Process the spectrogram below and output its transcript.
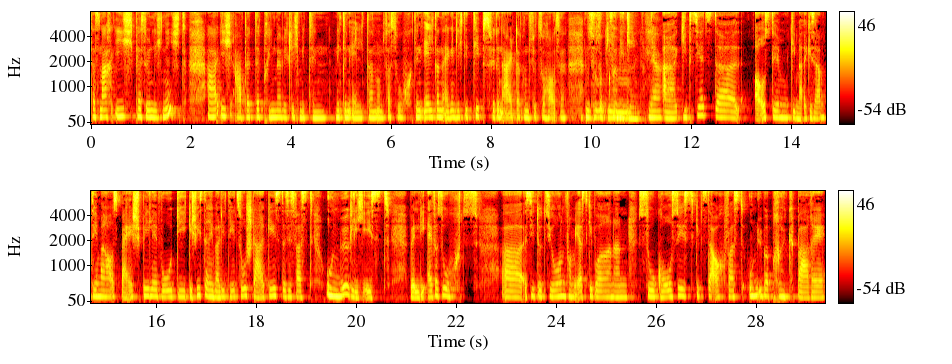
Das mache ich persönlich nicht. Äh, ich arbeite primär wirklich mit den, mit den Eltern und versuche den Eltern eigentlich die Tipps für den Alltag und für zu Hause zu vermitteln. Ja. Äh, Gibt es jetzt äh, aus dem Gesamtthema heraus Beispiele, wo die Geschwisterrivalität so stark ist, dass es fast unmöglich ist, weil die Eifersuchts äh, Situation vom Erstgeborenen so groß ist, gibt es da auch fast unüberbrückbare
